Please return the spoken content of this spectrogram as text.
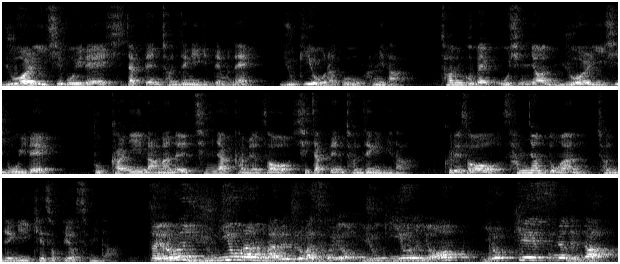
6월 25일에 시작된 전쟁이기 때문에 6.25라고 합니다 1950년 6월 25일에 북한이 남한을 침략하면서 시작된 전쟁입니다. 그래서 3년 동안 전쟁이 계속되었습니다. 자, 여러분 6.25라는 말을 들어봤을 거예요. 6.25는요, 이렇게 쓰면 됩니다.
